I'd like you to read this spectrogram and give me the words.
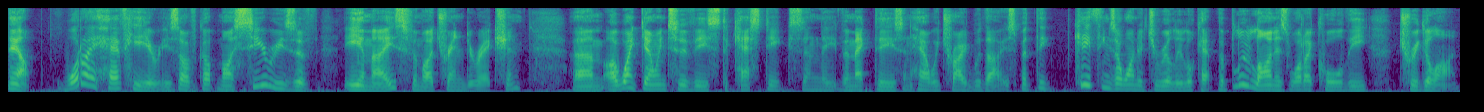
Now what I have here is I've got my series of EMAs for my trend direction. Um, I won't go into the stochastics and the, the MACDs and how we trade with those but the key things I wanted to really look at the blue line is what I call the trigger line.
